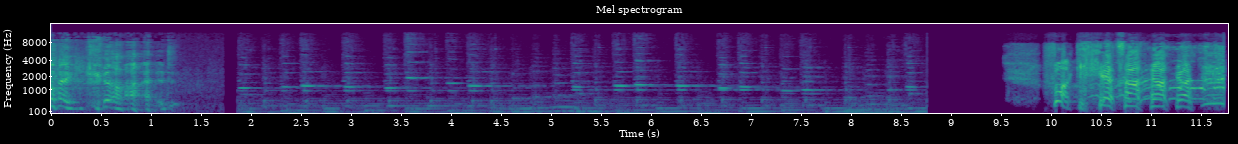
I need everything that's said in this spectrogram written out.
Oh my god. Fuck yeah!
